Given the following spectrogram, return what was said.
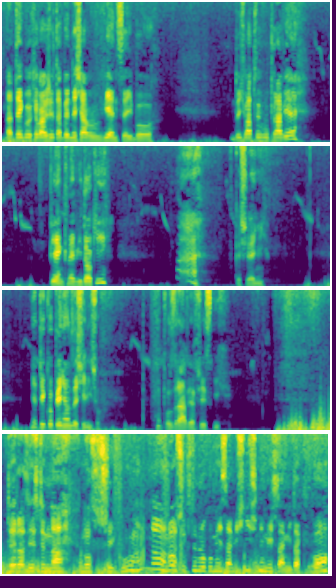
Dlatego chyba żyta będę siał więcej, bo dość łatwe w uprawie. Piękne widoki. A, w kieszeni. Nie tylko pieniądze się liczą. Pozdrawiam wszystkich. Teraz jestem na nostrzyku. No, nostrzyk w tym roku miejscami śliczny, miejscami tak o.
